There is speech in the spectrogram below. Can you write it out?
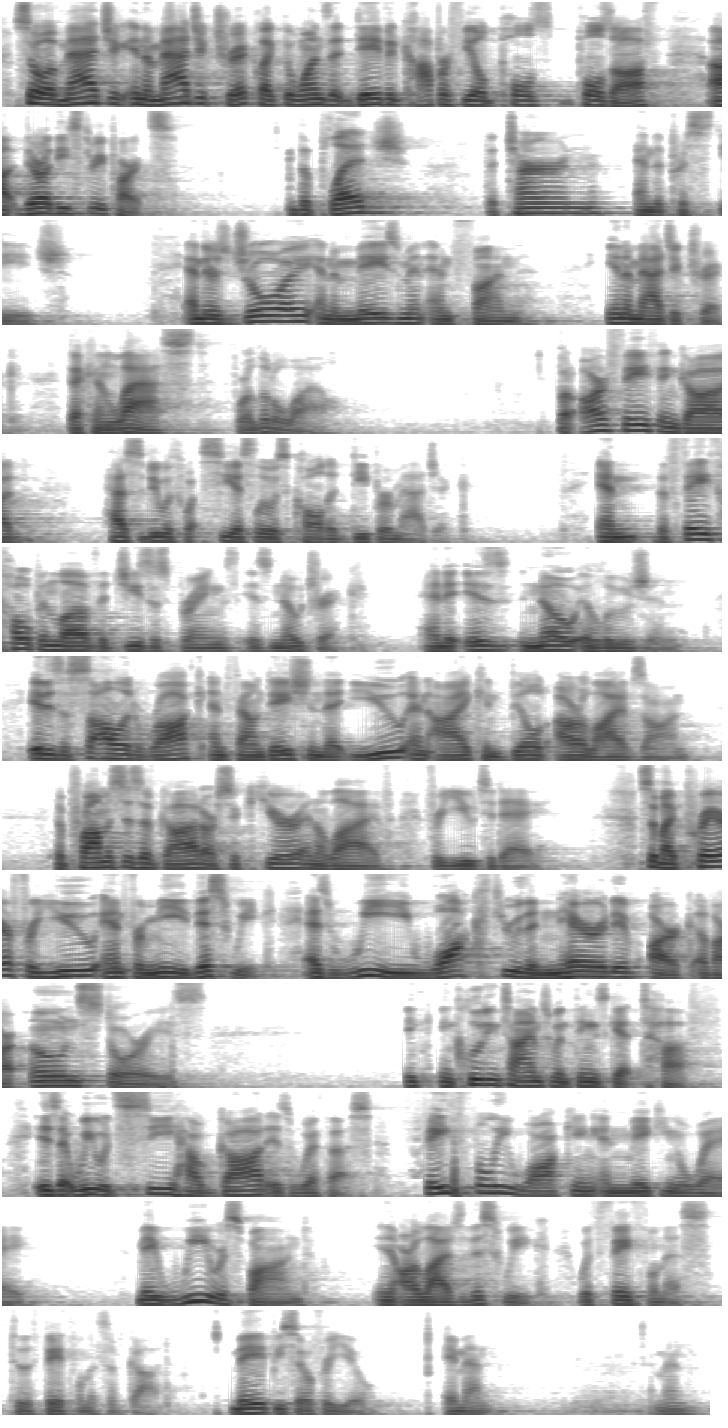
So, a magic, in a magic trick like the ones that David Copperfield pulls, pulls off, uh, there are these three parts the pledge, the turn, and the prestige. And there's joy and amazement and fun in a magic trick that can last for a little while. But our faith in God has to do with what C.S. Lewis called a deeper magic. And the faith, hope, and love that Jesus brings is no trick, and it is no illusion. It is a solid rock and foundation that you and I can build our lives on. The promises of God are secure and alive for you today. So, my prayer for you and for me this week, as we walk through the narrative arc of our own stories, including times when things get tough, is that we would see how God is with us, faithfully walking and making a way. May we respond in our lives this week with faithfulness to the faithfulness of God. May it be so for you. Amen. Amen.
